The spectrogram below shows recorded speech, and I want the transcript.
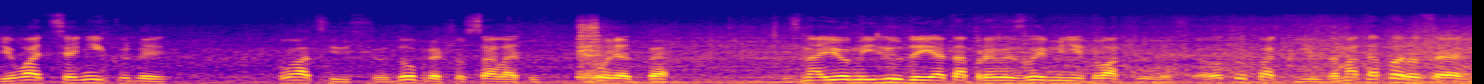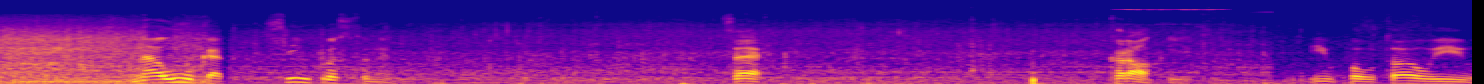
Діватися нікуди, плац все. Добре, що села тут поряд. Знайомі люди, я та привезли мені два колеса. Отут так їздимо. А тепер оце наука. Слів просто немає. Це крах є. І в Полтаву, і в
